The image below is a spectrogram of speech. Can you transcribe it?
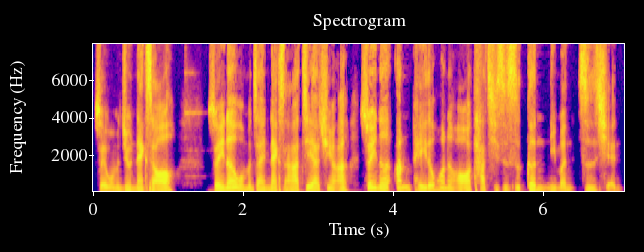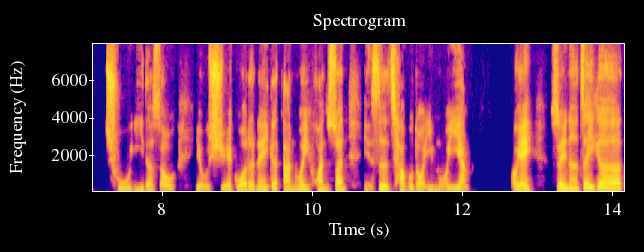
所以我们就 next 哦。所以呢，我们在 next 啊接下去啊，所以呢，安培的话呢，哦，它其实是跟你们之前初一的时候有学过的那个单位换算也是差不多一模一样，OK？所以呢，这一个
